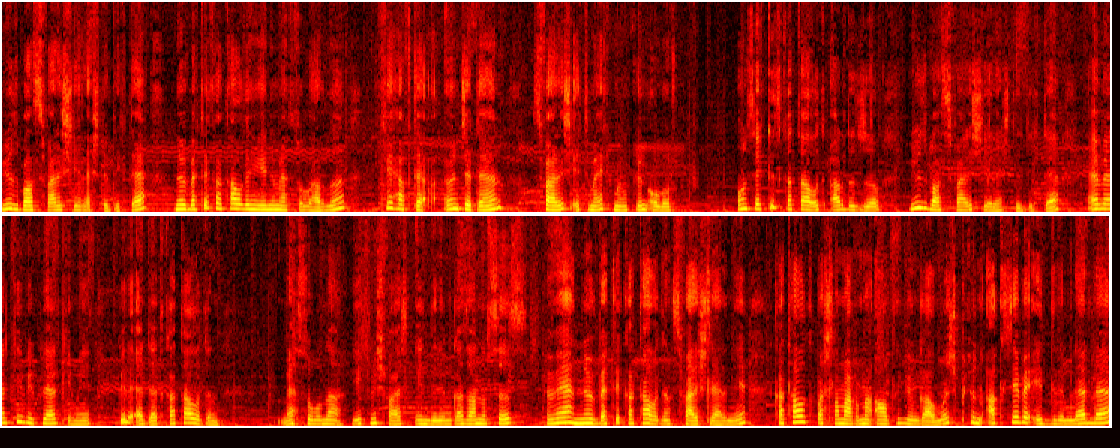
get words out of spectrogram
100 bal sifariş yerləşdirdikdə növbəti kataloqun yeni məhsullarını 2 həftə öncədən sifariş etmək mümkün olur. 18 kataloq ardıcıl 100 bal sifariş yerləşdirdikdə əvvəlki VIP-lər kimi bir ədəd kataloqun məhsuluna 70% endirim qazanırsınız və növbəti kataloqun sifarişlərini kataloq başlamağına 6 gün qalmış bütün aksiya və endirimlərlə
